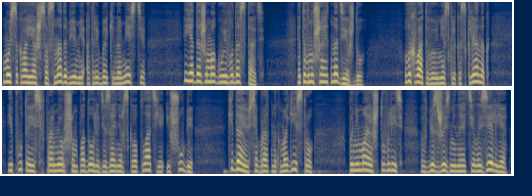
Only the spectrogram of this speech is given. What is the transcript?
Мой саквояж со снадобьями от Ребекки на месте, и я даже могу его достать. Это внушает надежду. Выхватываю несколько склянок и, путаясь в промерзшем подоле дизайнерского платья и шубе, кидаюсь обратно к магистру, понимая, что влить в безжизненное тело зелье —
